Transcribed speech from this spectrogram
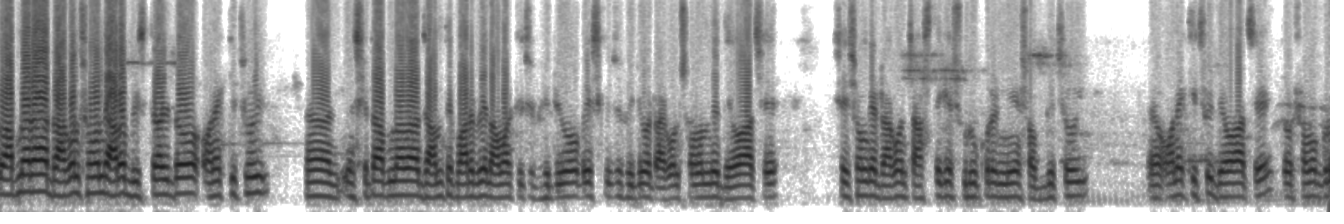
তো আপনারা ড্রাগন সম্বন্ধে আরও বিস্তারিত অনেক কিছুই সেটা আপনারা জানতে পারবেন। আমার কিছু ভিডিও, বেশ কিছু ভিডিও ড্রাগন সম্বন্ধে দেওয়া আছে। সেই সঙ্গে ড্রাগন চাষ থেকে শুরু করে নিয়ে সব কিছুই অনেক কিছুই দেওয়া আছে। তো সমগ্র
